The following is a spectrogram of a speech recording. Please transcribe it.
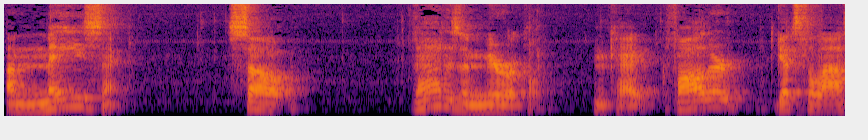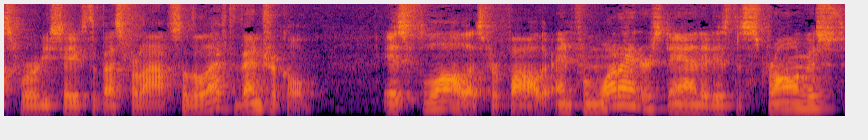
Amazing. So that is a miracle. Okay, Father gets the last word, he saves the best for last. So the left ventricle is flawless for father. And from what I understand, it is the strongest,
